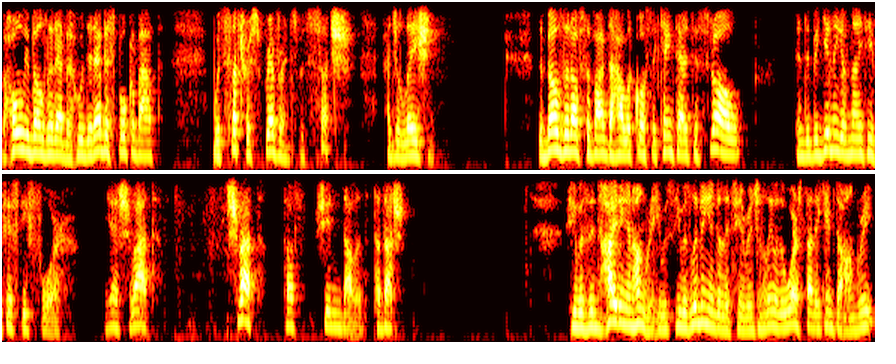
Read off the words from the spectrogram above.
the holy Belzer Rebbe, who the Rebbe spoke about with such reverence, with such adulation. The Belzerov survived the Holocaust. They came to Eretz Yisrael in the beginning of 1954. Yes, Shvat. Shvat. Shin Dalad. Tadash. He was in hiding in Hungary. He was he was living in Galicia originally. When the war started, he came to Hungary.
